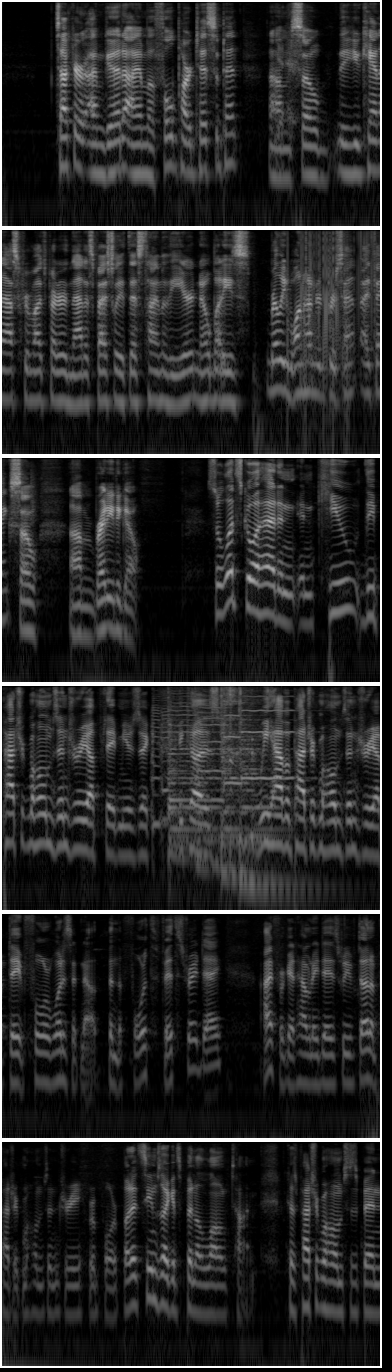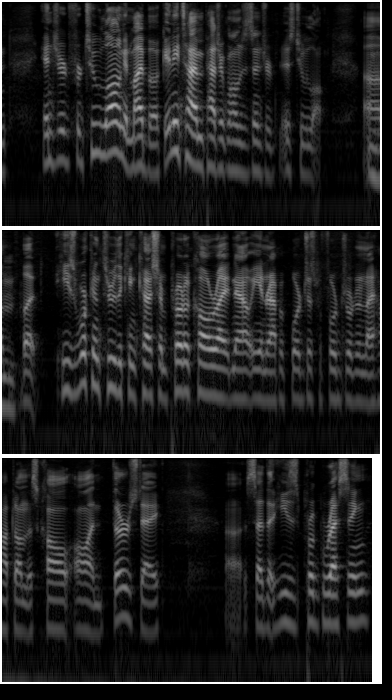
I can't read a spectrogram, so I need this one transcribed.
Tucker, I'm good. I am a full participant. Um, yeah. So you can't ask for much better than that, especially at this time of the year. Nobody's really 100%, I think. So um, ready to go. So let's go ahead and, and cue the Patrick Mahomes injury update music because we have a Patrick Mahomes injury update for what is it now? Been the fourth, fifth straight day? I forget how many days we've done a Patrick Mahomes injury report, but it seems like it's been a long time because Patrick Mahomes has been injured for too long in my book. Anytime Patrick Mahomes is injured is too long. Um, mm-hmm. But he's working through the concussion protocol right now. Ian Rapoport, just before Jordan and I hopped on this call on Thursday, uh, said that he's progressing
